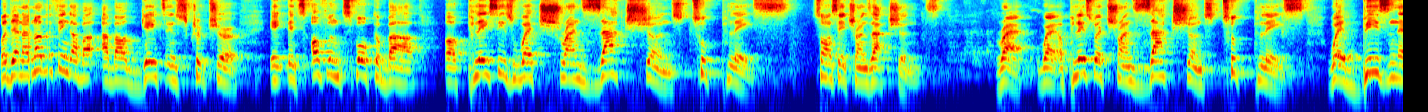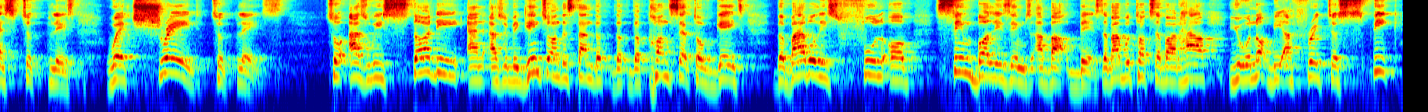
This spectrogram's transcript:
But then another thing about, about gates in scripture, it, it's often spoke about uh, places where transactions took place. Someone say transactions. Right, where a place where transactions took place, where business took place where trade took place. So, as we study and as we begin to understand the, the, the, concept of gates, the Bible is full of symbolisms about this. The Bible talks about how you will not be afraid to speak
